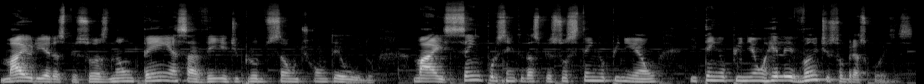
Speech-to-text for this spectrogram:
a maioria das pessoas não tem essa veia de produção de conteúdo, mas 100% das pessoas têm opinião e têm opinião relevante sobre as coisas.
